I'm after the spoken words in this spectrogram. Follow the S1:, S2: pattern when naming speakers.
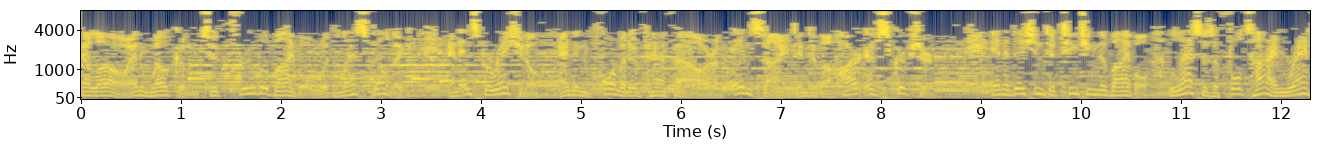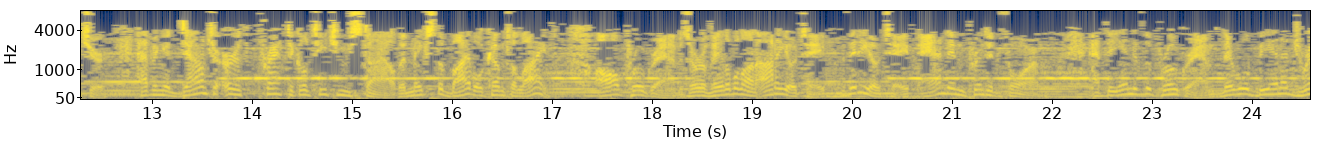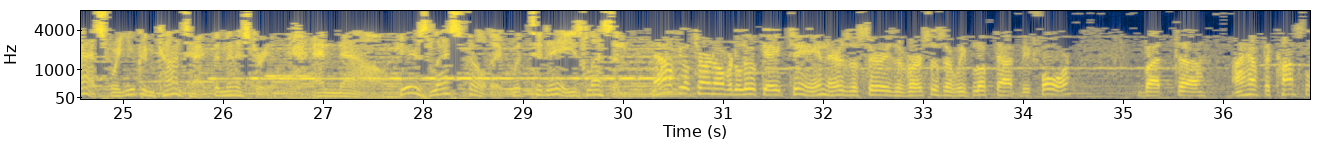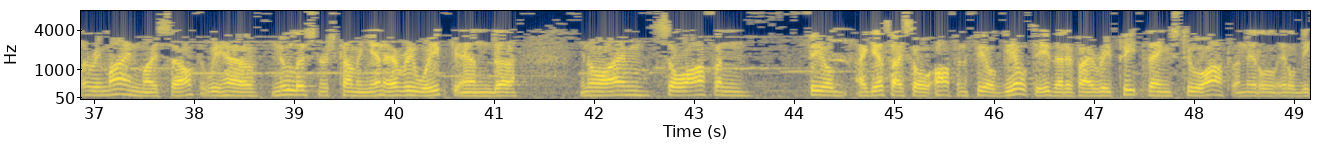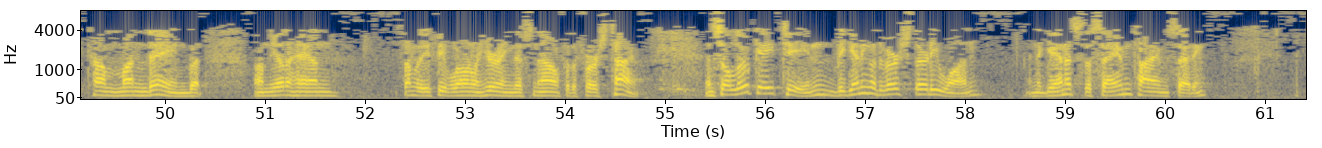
S1: Hello and welcome to Through the Bible with Les Feldick, an inspirational and informative half hour of insight into the heart of Scripture. In addition to teaching the Bible, Les is a full-time rancher, having a down-to-earth practical teaching style that makes the Bible come to life. All programs are available on audio tape, videotape, and in printed form. At the end of the program, there will be an address where you can contact the ministry. And now, here's Les Feldick with today's lesson.
S2: Now, if you'll turn over to Luke 18, there's a series of verses that we've looked at before, but uh, I have to constantly remind myself that we have new listeners coming in every week, and uh, you know, I'm so often feel, I guess I so often feel guilty that if I repeat things too often, it'll it'll become mundane. But on the other hand, some of these people are only hearing this now for the first time. And so Luke 18, beginning with verse 31, and again it's the same time setting.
